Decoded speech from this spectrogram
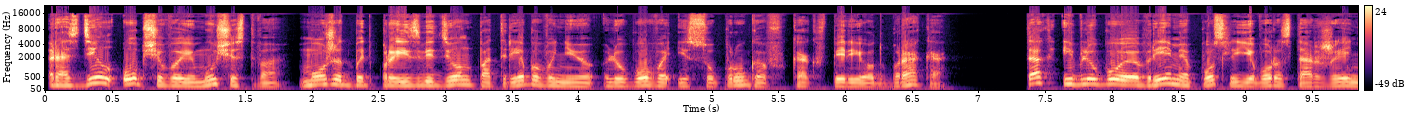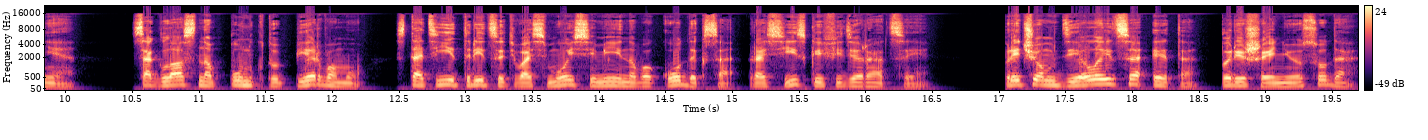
Раздел общего имущества может быть произведен по требованию любого из супругов как в период брака, так и в любое время после его расторжения, согласно пункту 1 статьи 38 Семейного кодекса Российской Федерации. Причем делается это по решению суда.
